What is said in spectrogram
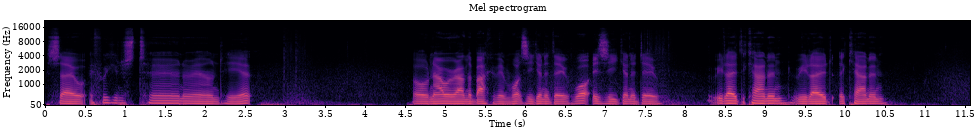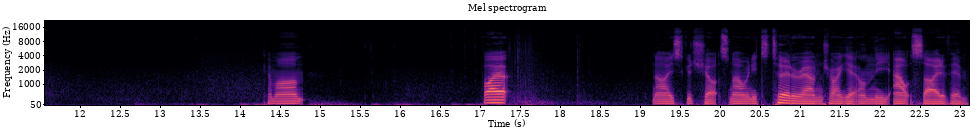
So, if we can just turn around here. Oh, now we're around the back of him. What's he going to do? What is he going to do? Reload the cannon. Reload the cannon. Come on. Fire. Nice, good shots. Now we need to turn around and try and get on the outside of him.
